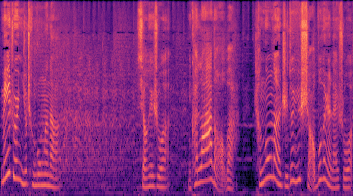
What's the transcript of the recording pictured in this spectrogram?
没准你就成功了呢。小黑说：“你快拉倒吧！成功呢，只对于少部分人来说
